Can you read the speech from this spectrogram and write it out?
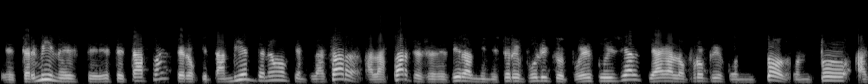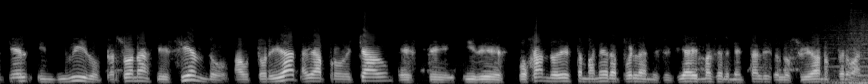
eh, termine este, esta etapa, pero que también tenemos que emplazar a las partes, es decir, al Ministerio Público y Poder Judicial, que haga lo propio con todo, con todo aquel individuo, persona que siendo autoridad haya aprovechado este, y despojando de esta manera pues las necesidades más elementales de los ciudadanos peruanos.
